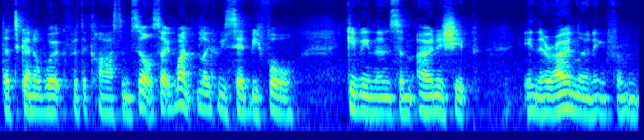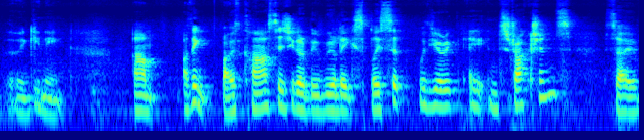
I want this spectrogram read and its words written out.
that's going to work for the class themselves. So, one, like we said before, giving them some ownership in their own learning from the beginning. Um, I think both classes you've got to be really explicit with your uh, instructions. So,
